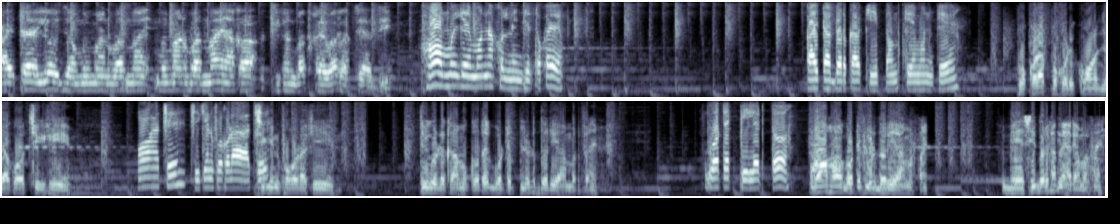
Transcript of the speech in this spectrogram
ಆಯ್ತಾ ಅಯ್ಯೋ ವಿಮಾನ ಬರ್ನ ವಿಮಾನ ಬರ್ನ ಯಾಕ ಚಿಕನ್ ಬಾತ್ ಖೈವಾರ ರಚ್ಚೆ ಅಜ್ಜಿ ಹಾ ಮುಗೆ ಮನ ಕೊಲ್ಲಿಂಗೆ ತೋಕೆ ಕಾಯ್ತಾ ದರ್ಕಾ ಕೀತಂ ಕೇಮನ್ಕೆ পকোড়া পকোড়ি কোন যাক অছি কি আছে চিকেন পকোড়া আছে চিকেন পকোড়া কি তুই গোটে কাম করে গোটে প্লেট ধরিয়া আমার পাই গোটে প্লেট তো ও হ্যাঁ গোটে প্লেট ধরিয়া আমার পাই বেশি দরকার নাই আরে আমার পাই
